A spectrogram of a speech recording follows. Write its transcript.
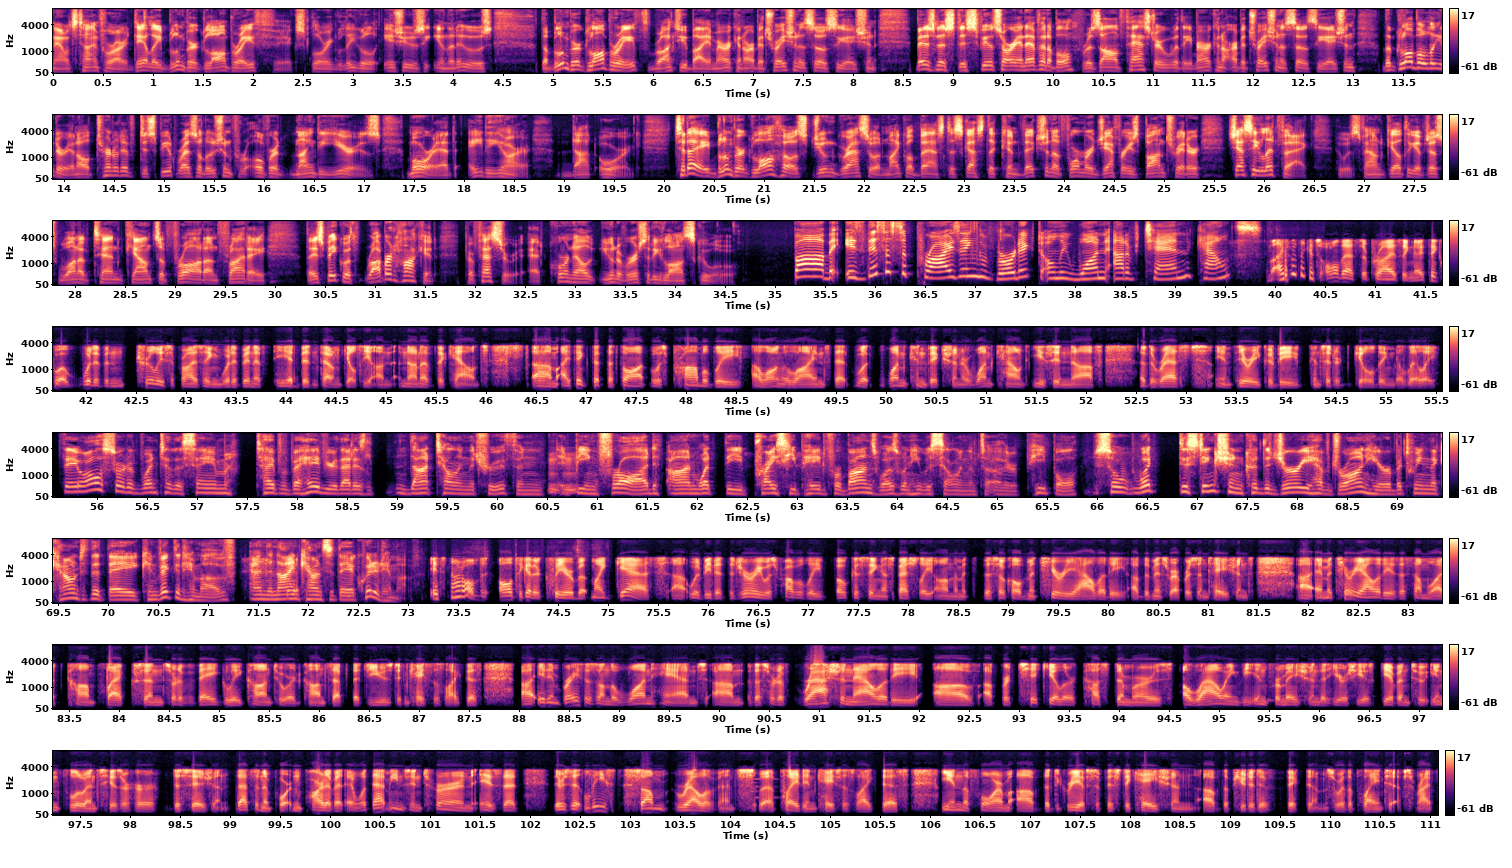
Now it's time for our daily Bloomberg Law Brief, exploring legal issues in the news. The Bloomberg Law Brief, brought to you by American Arbitration Association. Business disputes are inevitable. Resolve faster with the American Arbitration Association, the global leader in alternative dispute resolution for over 90 years. More at adr.org. Today, Bloomberg Law hosts June Grasso and Michael Best discuss the conviction of former Jefferies bond trader Jesse Litvak, who was found guilty of just one of 10 counts of fraud on Friday. They speak with Robert Hockett, professor at Cornell University Law School. Bob, is this a surprising verdict? Only one out of 10 counts? I don't think it's all that surprising. I think what would have been truly surprising would have been if he had been found guilty on none of the counts. Um, I think that the thought was probably along the lines that what one conviction or one count is enough. The rest, in theory, could be considered gilding the lily. They all sort of went to the same type of behavior that is not telling the truth and mm-hmm. it being fraud on what the price he paid for bonds was when he was selling them to other people. So, what distinction could the jury have drawn here between the count that they convicted him of and the nine counts that they acquitted him of? It's not all, altogether clear, but my guess uh, would be that the jury was probably focusing especially on the, the so-called materiality of the misrepresentations. Uh, and materiality is a somewhat complex and sort of vaguely contoured concept that's used in cases like this. Uh, it embraces, on the one hand, um, the sort of rationality of a particular customer's allowing the information that he or she is given given to influence his or her decision. That's an important part of it. And what that means in turn is that there's at least some relevance uh, played in cases like this in the form of the degree of sophistication of the putative victims or the plaintiffs, right?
